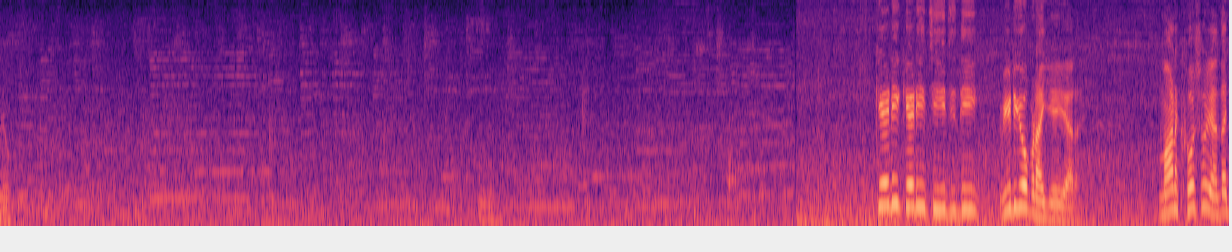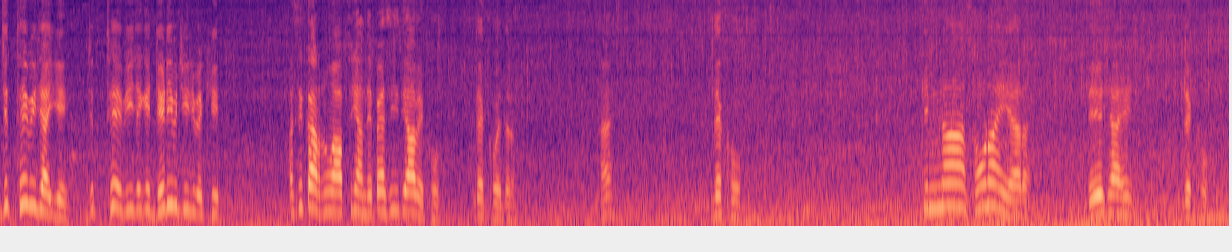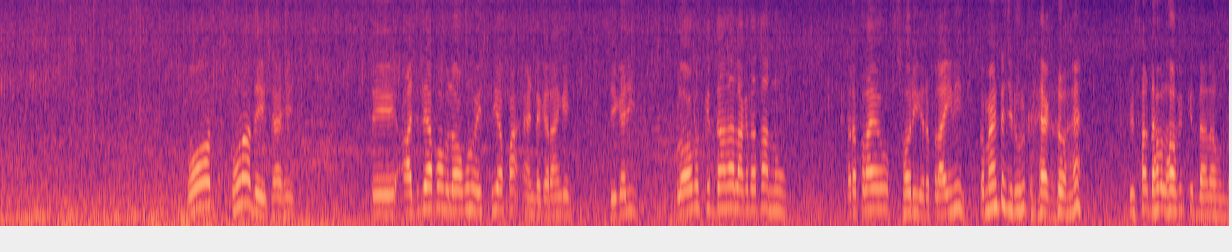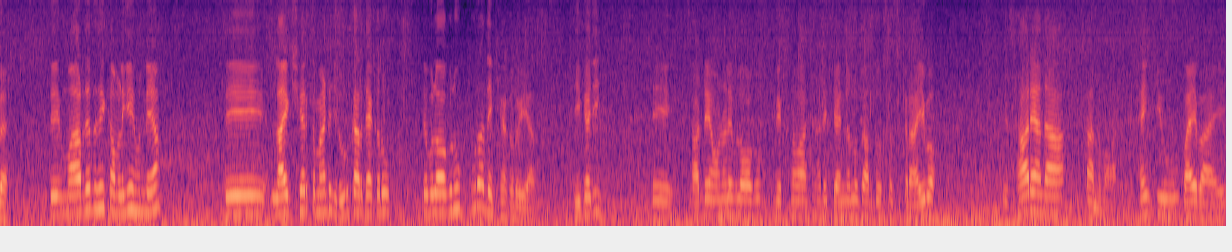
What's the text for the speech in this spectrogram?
ਕਿਹੜੀ ਕਿਹੜੀ ਚੀਜ਼ ਦੀ ਵੀਡੀਓ ਬਣਾਈਏ ਯਾਰ? ਮਨ ਖੁਸ਼ ਹੋ ਜਾਂਦਾ, ਜਿੱਥੇ ਵੀ ਜਾਈਏ, ਜਿੱਥੇ ਵੀ ਜਾਈਏ, ਜਿਹੜੀ ਵੀ ਚੀਜ਼ ਵੇਖੀ, ਅਸੀਂ ਘਰ ਨੂੰ ਆਪ ਤੇ ਜਾਂਦੇ ਪਏ ਸੀ ਤੇ ਆਹ ਵੇਖੋ, ਦੇਖੋ ਇੱਧਰ, ਹੈ? ਦੇਖੋ। ਕਿੰਨਾ ਸੋਹਣਾ ਹੈ ਯਾਰ, ਦੇਸ਼ ਆ ਇਹ, ਦੇਖੋ। ਬਹੁਤ ਸੋਹਣਾ ਦੇਸ਼ ਆ ਇਹ। ਤੇ ਅੱਜ ਦੇ ਆਪਾਂ ਵਲੌਗ ਨੂੰ ਇੱਥੇ ਹੀ ਆਪਾਂ ਐਂਡ ਕਰਾਂਗੇ, ਠੀਕ ਹੈ ਜੀ? ਵਲੌਗ ਕਿੱਦਾਂ ਦਾ ਲੱਗਦਾ ਤੁਹਾਨੂੰ? ਰਿਪਲਾਈ ਸੌਰੀ ਰਿਪਲਾਈ ਨਹੀਂ। ਕਮੈਂਟ ਜ਼ਰੂਰ ਕਰਿਆ ਕਰੋ, ਹੈ। ਵੀ ਸਾਡਾ ਵਲੌਗ ਕਿੱਦਾਂ ਦਾ ਹੁੰਦਾ। ਹੈ। ਤੇ ਮਾਰਦੇ ਤੁਸੀਂ ਕਮਲੀਏ ਹੁੰਦੇ ਆ। ਤੇ ਲਾਈਕ ਸ਼ੇਅਰ ਕਮੈਂਟ ਜ਼ਰੂਰ ਕਰ ਦਿਆ ਕਰੋ। ਤੇ ਵਲੌਗ ਨੂੰ ਪੂਰਾ ਦੇਖਿਆ ਕਰੋ ਯਾਰ। ਠੀਕ ਹੈ ਜੀ? ਤੇ ਸਾਡੇ ਆਉਣ ਵਾਲੇ ਵਲੌਗ ਵੇਖਣ ਵਾਸਤੇ ਸਾਡੇ ਚੈਨਲ ਨੂੰ ਕਰ ਦਿਓ ਸਬਸਕ੍ਰਾਈਬ ਤੇ ਸਾਰਿਆਂ ਦਾ ਧੰਨਵਾਦ। Thank you bye bye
